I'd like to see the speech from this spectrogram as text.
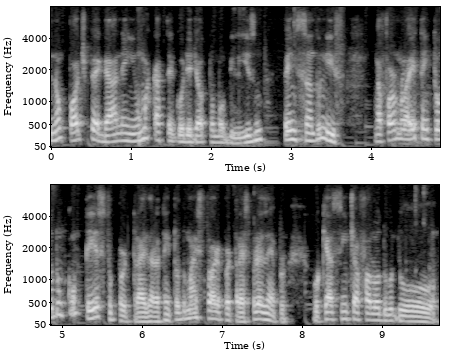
não pode pegar nenhuma categoria de automobilismo pensando nisso. A Fórmula E tem todo um contexto por trás, ela tem toda uma história por trás. Por exemplo, o que a Cintia falou do, do,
